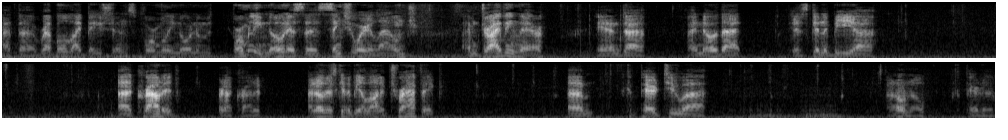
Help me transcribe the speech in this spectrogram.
at the Rebel Libations, formerly known formerly known as the Sanctuary Lounge. I'm driving there, and uh, I know that it's going to be uh, uh, crowded, or not crowded. I know there's going to be a lot of traffic um, compared to, uh, I don't know, compared to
